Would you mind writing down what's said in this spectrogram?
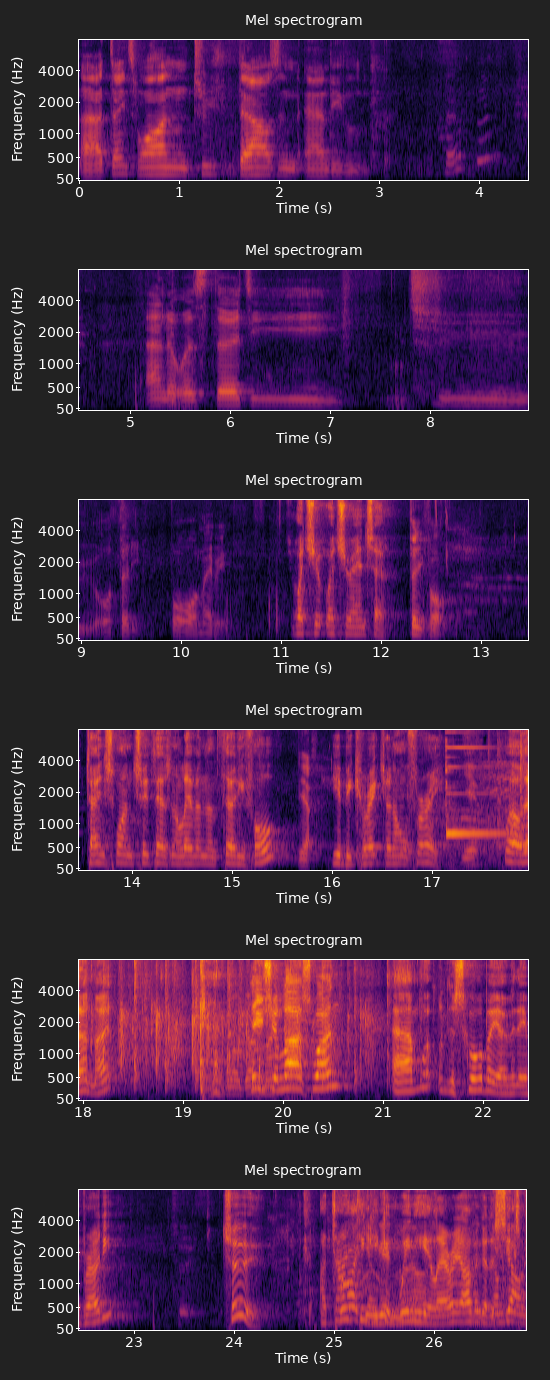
Uh, Dane Swan 2011. And it was 32 or 34, maybe. What's your, what's your answer? 34. Dane Swan 2011 and 34? Yep. You'd be correct on all three. Yep. Well done, mate. Well done, Here's mate. your last one. Um, what would the score be over there, Brodie? Two. I don't Right, think you can win my here. Larry. I haven't got a I'm six going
